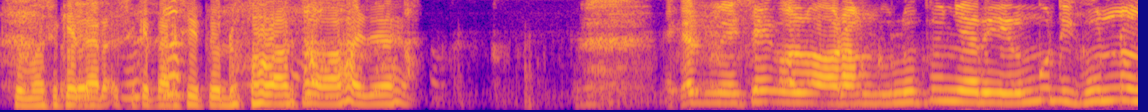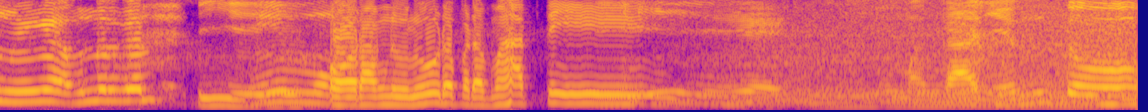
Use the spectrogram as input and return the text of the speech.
Cuma sekitar sekitar situ doang soalnya. Ya kan biasanya kalau orang dulu tuh nyari ilmu di gunung ya nggak bener kan? iya Ilmu. Orang dulu udah pada mati. Iya. Makanya tuh.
